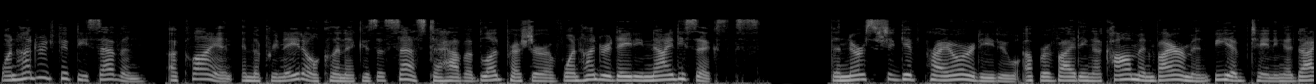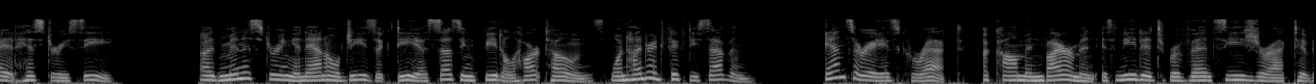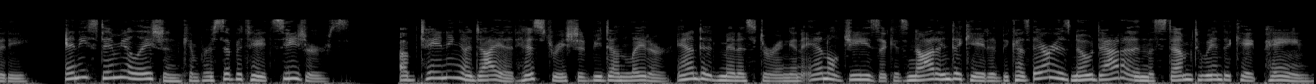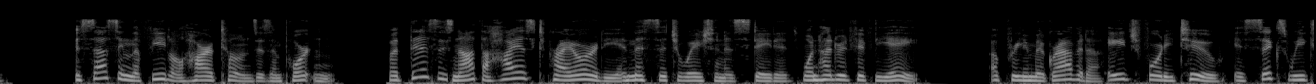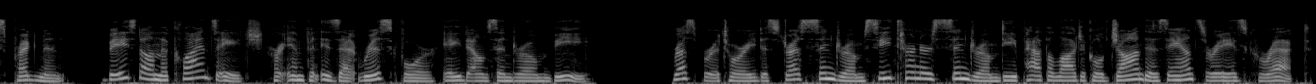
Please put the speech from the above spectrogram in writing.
157. A client in the prenatal clinic is assessed to have a blood pressure of 180 96 The nurse should give priority to a. Providing a calm environment b. Obtaining a diet history c. Administering an analgesic d. Assessing fetal heart tones 157. Answer A is correct. A calm environment is needed to prevent seizure activity. Any stimulation can precipitate seizures. Obtaining a diet history should be done later, and administering an analgesic is not indicated because there is no data in the stem to indicate pain. Assessing the fetal heart tones is important. But this is not the highest priority in this situation as stated. 158. A prima gravida, age 42, is 6 weeks pregnant. Based on the client's age, her infant is at risk for A. Down syndrome B. Respiratory distress syndrome C. Turner's syndrome D. Pathological jaundice Answer A is correct.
